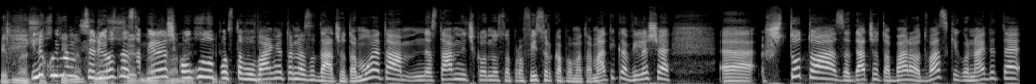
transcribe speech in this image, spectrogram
Една Инаку имам сериозна забелешка околу поставувањето на задачата. Мојата наставничка, односно професорка по математика, велеше е, што тоа задачата бара од вас, ќе го најдете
